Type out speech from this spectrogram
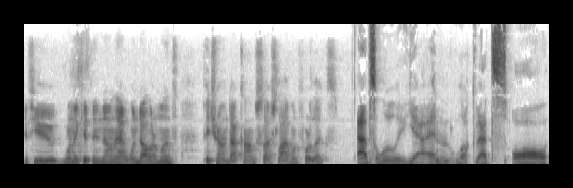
if you want to get in on that one dollar a month patreon.com slash live on four legs Absolutely, yeah. And look, that's all.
